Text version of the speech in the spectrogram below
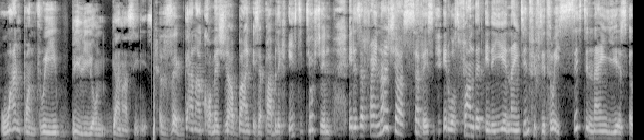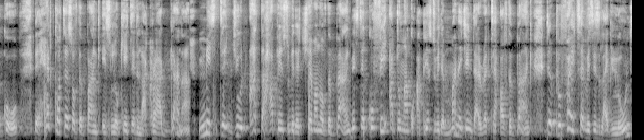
1.3 billion Ghana cedis. The Ghana Commercial Bank is a public institution. It is a financial service. It was founded in the year 1953, 69 years ago. The headquarters of the bank is located in Accra, Ghana. Mr. Jude Arthur happens to be the chairman of the bank. Mr. Kofi Adomakoh appears to be the managing director of the bank. They provide services like loans,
